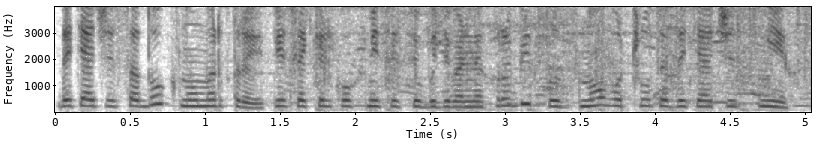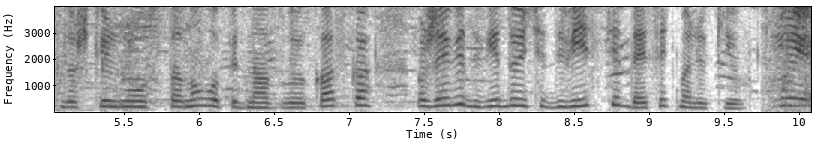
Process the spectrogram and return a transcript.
Дитячий садок номер 3 Після кількох місяців будівельних робіт тут знову чути дитячий сміх. Дошкільну установу під назвою «Казка» вже відвідують 210 малюків. Ми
